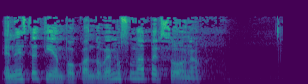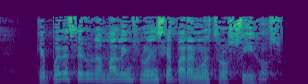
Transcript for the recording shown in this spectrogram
en este tiempo, cuando vemos una persona que puede ser una mala influencia para nuestros hijos,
